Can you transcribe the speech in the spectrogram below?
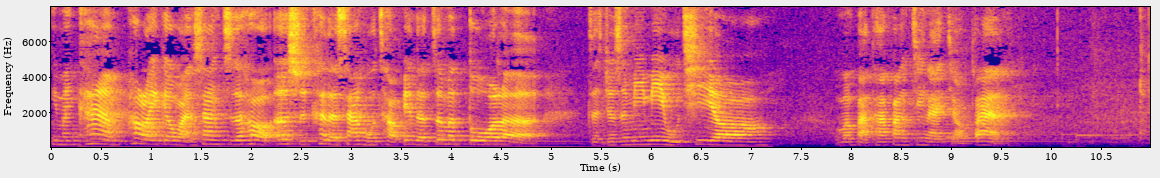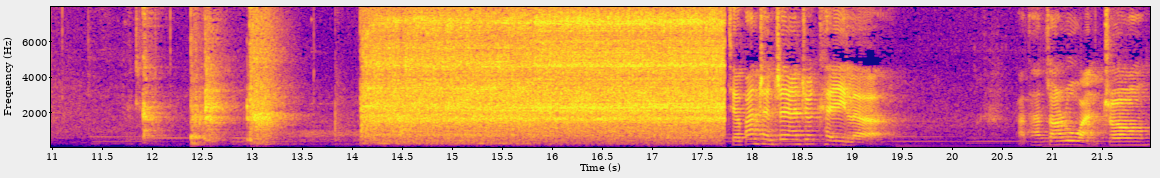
你们看，泡了一个晚上之后，二十克的珊瑚草变得这么多了，这就是秘密武器哦。我们把它放进来搅拌。搅拌成这样就可以了，把它装入碗中。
